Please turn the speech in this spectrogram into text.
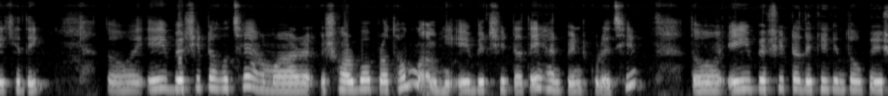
রেখে দিই। তো এই বেডশিটটা হচ্ছে আমার সর্বপ্রথম আমি এই বেডশিটটাতে হ্যান্ড পেন্ট করেছি। তো এই বেডশিটটা দেখে কিন্তু বেশ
